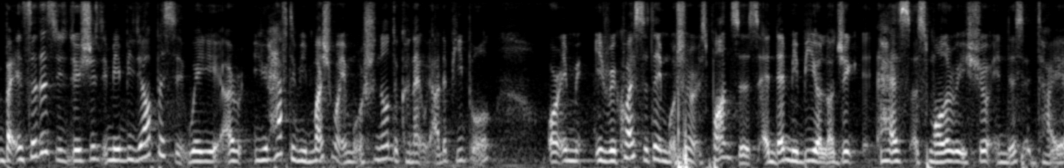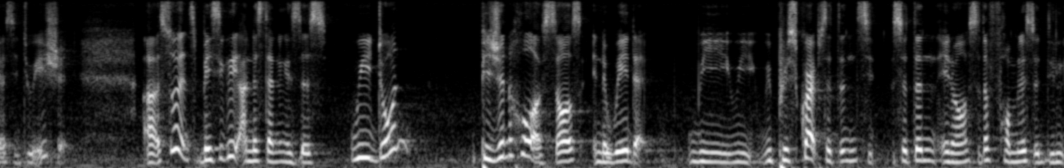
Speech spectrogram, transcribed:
but in certain situations, it may be the opposite, where you, are, you have to be much more emotional to connect with other people, or it, it requires certain emotional responses, and then maybe your logic has a smaller ratio in this entire situation. Uh, so it's basically understanding is this: we don't pigeonhole ourselves in the way that we, we, we prescribe certain certain you know certain formulas to deal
